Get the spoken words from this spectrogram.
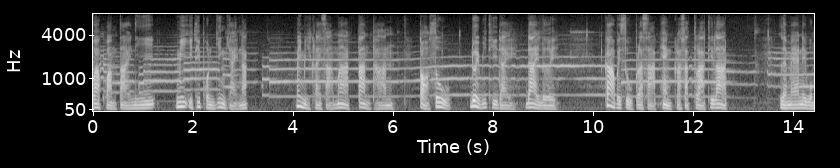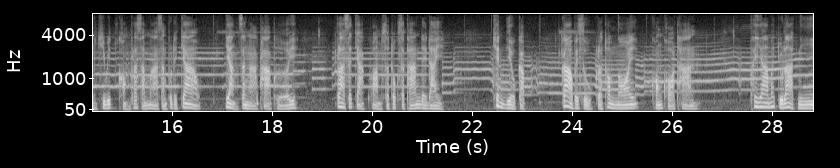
ว่าความตายนี้มีอิทธิพลยิ่งใหญ่นัก ไม่มีใครสามารถต้านทาน ต่อสู้ด้วยวิธีใดได้เลย ก้าวไปสู่ปราสาทแห่งกษัตราธิราช และแม้ในวงชีวิตของพระสัมมาสัมพุทธเจ้า อย่างสง่าผ่าเผย ปราศจากความสะทกสะท้านใด ๆ เช่นเดียวกับก้าวไปสู่กระท่อมน้อยของขอทานพญามัจจุราชนี้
